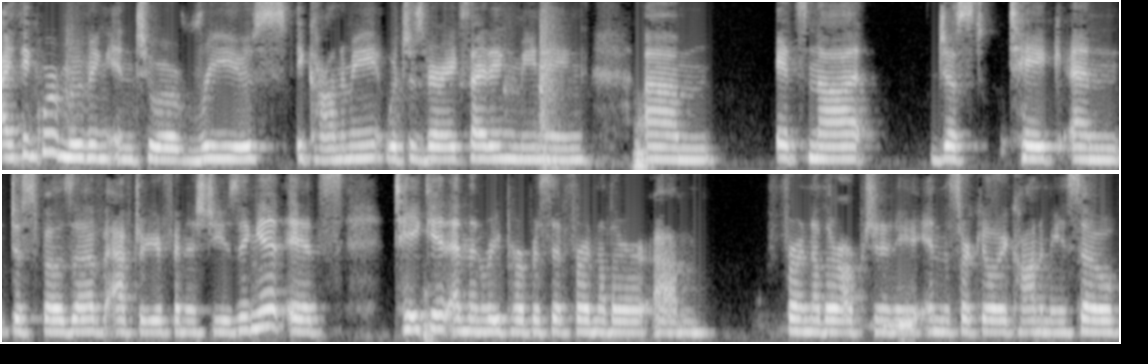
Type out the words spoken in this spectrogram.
I think we're moving into a reuse economy, which is very exciting, meaning um, it's not just take and dispose of after you're finished using it. It's take it and then repurpose it for another um, for another opportunity in the circular economy. So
